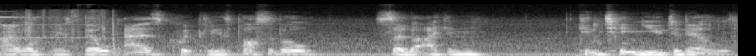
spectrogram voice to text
I want this built as quickly as possible so that I can continue to build.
